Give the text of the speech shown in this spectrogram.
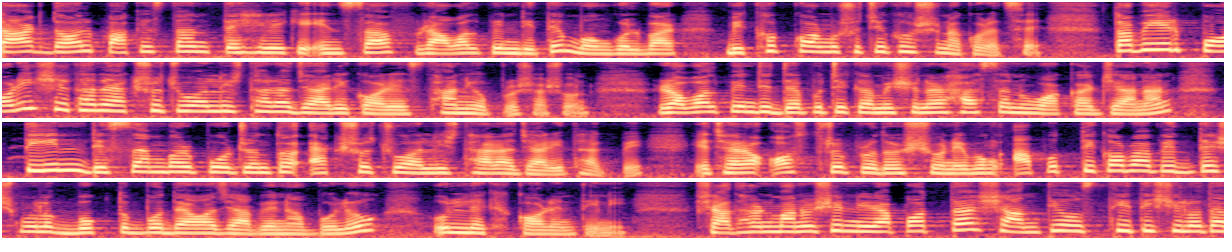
তার দল পাকিস্তান তেহরিকে ইনসাফ রাওয়ালপিন্ডিতে মঙ্গলবার বিক্ষোভ কর্মসূচি ঘোষণা করেছে। তবে এর পরই সেখানে একশো চুয়াল্লিশ ধারা জারি করে স্থানীয় প্রশাসন। রাওয়ালপিন্ডির ডেপুটি কমিশনার হাসান ওয়াকার জানান, তিন ডিসেম্বর পর্যন্ত একশো চুয়াল্লিশ ধারা জারি থাকবে। এছাড়া অস্ত্র প্রদর্শন এবং আপত্তিকর বা বিদ্বেষমূলক বক্তব্য দেওয়া যাবে না বলেও উল্লেখ করেন তিনি। সাধারণ মানুষের নিরাপত্তা, শান্তি ও স্থিতিশীলতা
